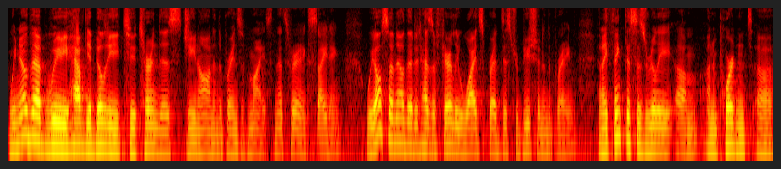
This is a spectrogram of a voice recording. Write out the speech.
we know that we have the ability to turn this gene on in the brains of mice, and that's very exciting. We also know that it has a fairly widespread distribution in the brain. And I think this is really um, an important uh,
